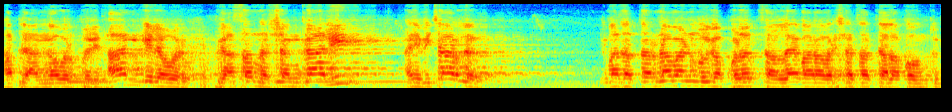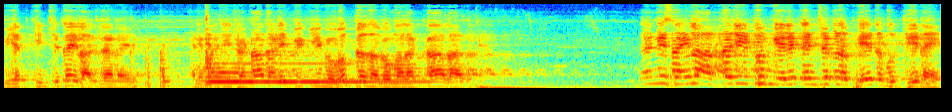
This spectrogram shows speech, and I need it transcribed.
आपल्या अंगावर परिधान केल्यावर व्यासांना शंका आली. आणि विचारलं की माझा तरणावान मुलगा पळत चाललाय बारा वर्षाचा त्याला पाहून तुम्ही येत किंचितही लाजल्या नाही आणि माझी जटाधाडी पिकली मी वृद्ध झालो मला का लाज त्यांनी सांगितलं आता जे इथून गेले त्यांच्याकडे भेद बुद्धी नाही.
